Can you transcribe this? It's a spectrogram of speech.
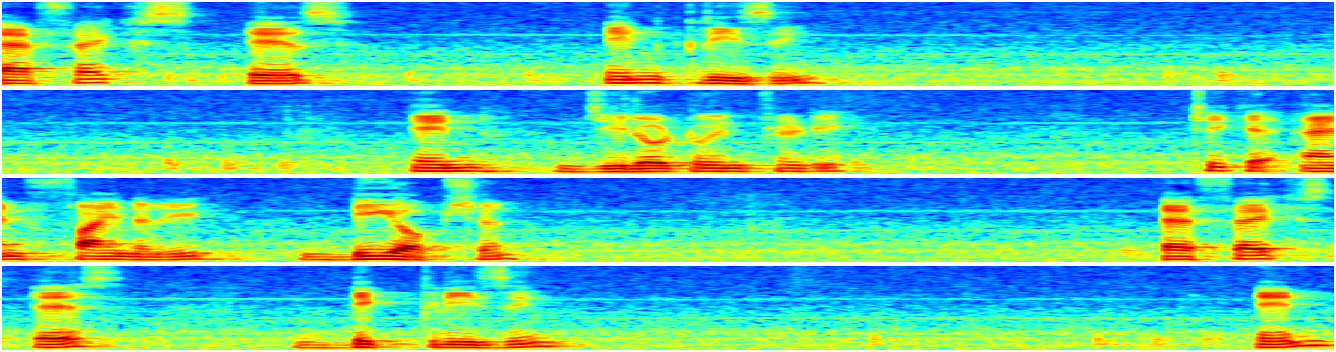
fx is increasing in 0 to infinity ठीक है and finally D option F x is decreasing in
